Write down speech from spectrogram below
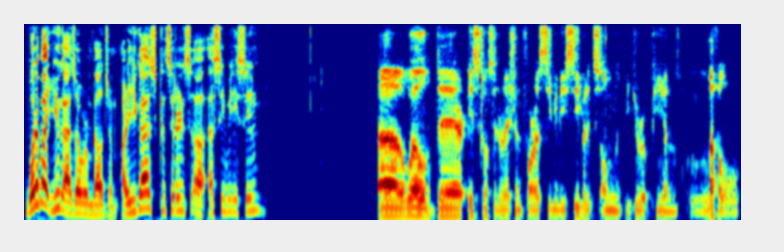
What about you guys over in Belgium? Are you guys considering uh, a CBDC? Uh, well, there is consideration for a CBDC, but it's on European level.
